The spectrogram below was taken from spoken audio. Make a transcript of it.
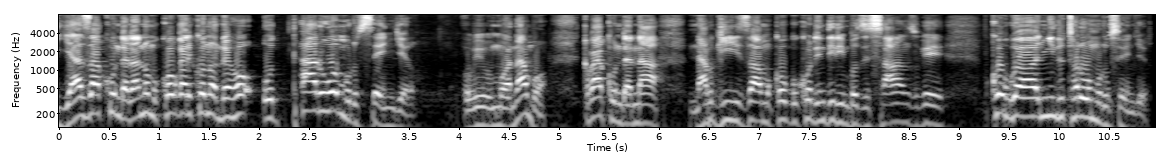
yazakundana n'umukobwa ariko noneho utari uwo mu rusengero. Ubibonamo akaba yakundana na bwiza umukobwa ukora indirimbo zisanzwe umukobwa nyine utari uwo mu rusengero.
